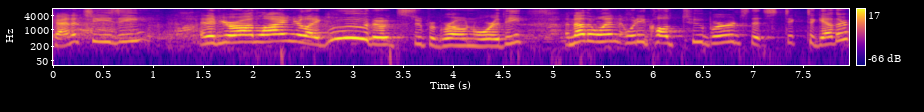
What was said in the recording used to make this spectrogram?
kind of cheesy. And if you're online, you're like, ooh, they're super grown worthy. Another one, what do you call two birds that stick together?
